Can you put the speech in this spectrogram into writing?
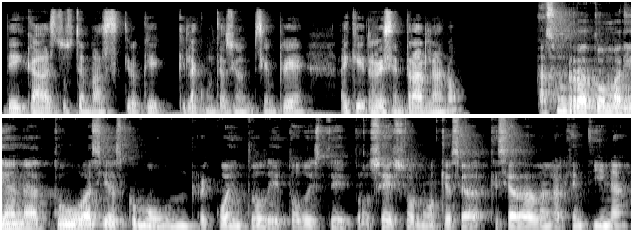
dedicada a estos temas, creo que, que la comunicación siempre hay que recentrarla, ¿no? Hace un rato, Mariana, tú hacías como un recuento de todo este proceso ¿no? que, se ha, que se ha dado en la Argentina,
